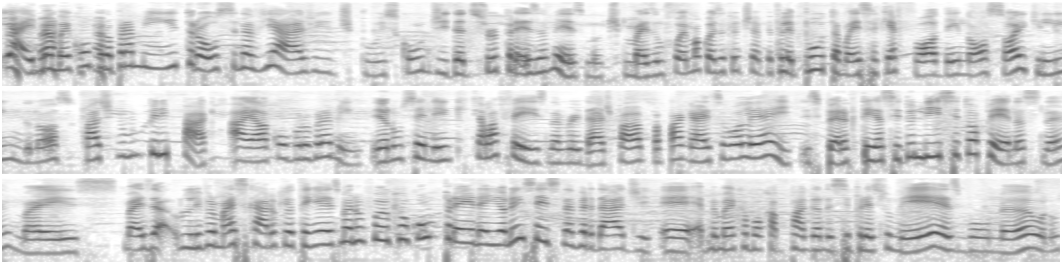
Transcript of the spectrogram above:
E aí minha mãe comprou pra mim e trouxe na viagem, tipo, escondida de surpresa mesmo. Tipo, mas não foi uma coisa que eu tinha. Eu falei, puta, mas esse aqui é foda, hein? Nossa, olha que lindo, nossa, quase que um piripaque. Aí ela comprou pra mim. Eu não sei nem o que, que ela fez, na verdade, pra, pra pagar esse rolê aí. Espero que tenha sido lícito apenas, né? Mas. Mas é, o livro mais caro que eu tenho é esse, mas não foi o que eu comprei, né? E eu nem sei se, na verdade, é, minha mãe acabou ca- pagando esse preço mesmo. Mesmo ou não, eu não,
